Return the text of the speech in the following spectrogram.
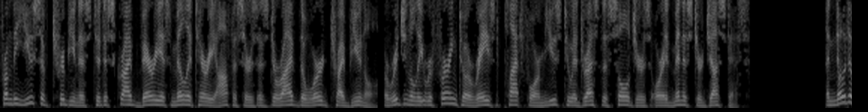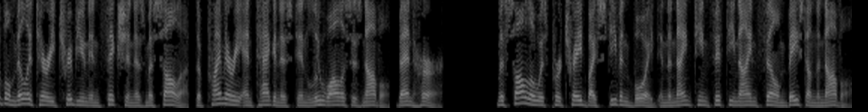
From the use of tribunus to describe various military officers is derived the word tribunal, originally referring to a raised platform used to address the soldiers or administer justice. A notable military tribune in fiction is Messala, the primary antagonist in Lew Wallace's novel, Ben-Hur. Messala was portrayed by Stephen Boyd in the 1959 film based on the novel.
